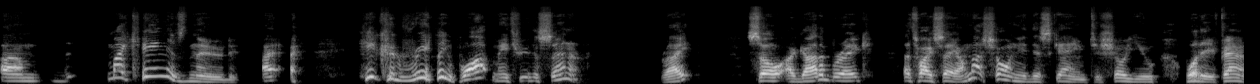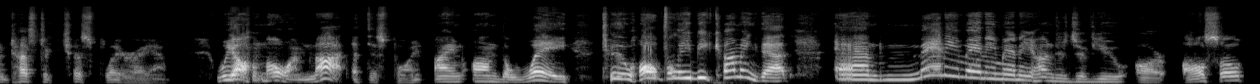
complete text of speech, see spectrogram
Um, my king is nude. I, he could really whop me through the center, right? So I got a break. That's why I say I'm not showing you this game to show you what a fantastic chess player I am. We all know I'm not at this point. I'm on the way to hopefully becoming that. And many, many, many hundreds of you are also.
